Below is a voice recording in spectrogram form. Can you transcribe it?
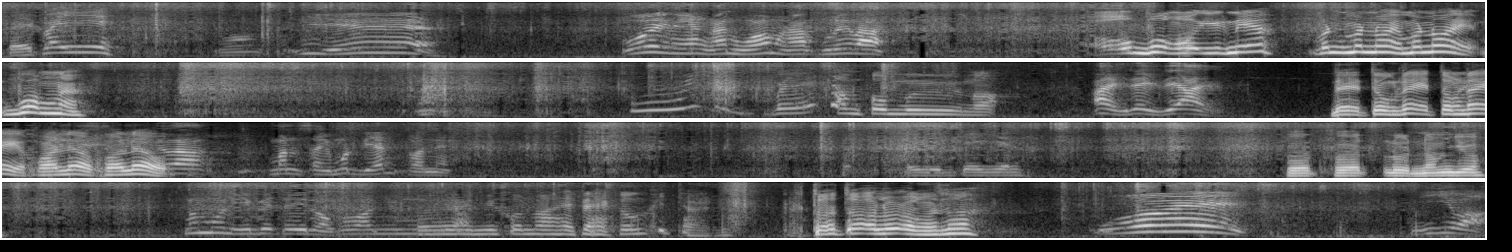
ไปไปนี่เด้โอ้ยแม่งหันหัวมาหากูเลยว่ะเอาบ่วงออกอีกเนี่ยมันมันน้อยมันน้อยบ่วงน่ะเบ๊ทำตัวมือเนาะไอ้ได้ได้ได้ตรงได้ตรงได้ขอแล้วขอแล้วเดี๋ยมันใส่มดเลี้ยงก่อนเนี่ยใจเย็นใจเย็นฟดฟดหลุดน้ำอยู่ มันมันหนีไปใจดอกเพราะว่านี่มึงมีคนมาให้แต่เขาขึ้นจัดตัวตัวเอารถออกมาตัวโอ้ยนี่วะ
